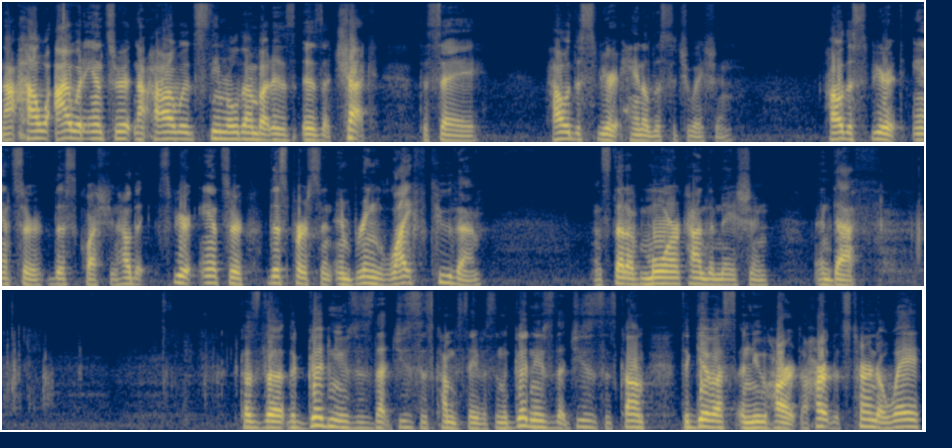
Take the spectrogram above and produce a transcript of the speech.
not how I would answer it, not how I would steamroll them, but is, is a check to say, How would the Spirit handle this situation? How would the Spirit answer this question? How the Spirit answer this person and bring life to them instead of more condemnation and death? Because the, the good news is that Jesus has come to save us. And the good news is that Jesus has come to give us a new heart, a heart that's turned away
